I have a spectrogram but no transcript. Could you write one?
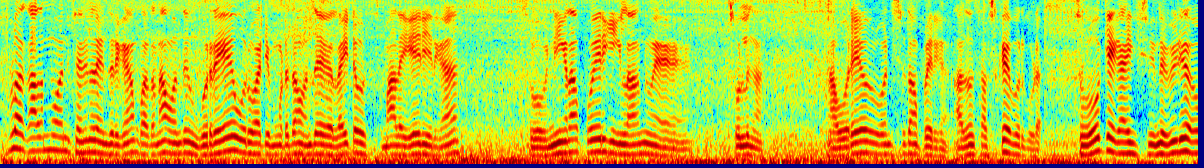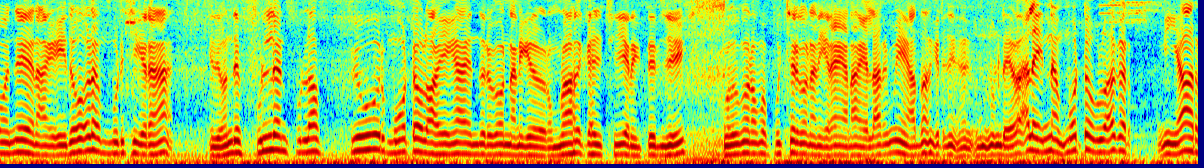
இவ்வளோ காலமும் வந்து சென்னையில் இருந்திருக்கேன். பட் ஆனால் வந்து ஒரே ஒரு வாட்டி மட்டும் தான் வந்து லைட் ஹவுஸ் மேலே ஏறியிருக்கேன். ஸோ நீங்களாம் போயிருக்கீங்களான்னு சொல்லுங்கள் நான் ஒரே ஒரு ஒன்ஸ் தான் போயிருக்கேன். அதுவும் சப்ஸ்கிரைபர் கூட. ஸோ ஓகே காய்ஸ் இந்த வீடியோ வந்து நான் இதோடு முடிச்சுக்கிறேன். இது வந்து ஃபுல் அண்ட் ஃபுல்லாக பியூர் மோட்டோ லாகிங்காக இருந்திருக்கும்னு நினைக்கிறேன். ரொம்ப நாள் கழிச்சு எனக்கு தெரிஞ்சு. உங்களுக்கும் ரொம்ப பிடிச்சிருக்கும்னு நினைக்கிறேன். ஏன்னா எல்லாருமே அதான் கிடைச்சி உன்னுடைய வேலை என்ன? மோட்டோ விலாகர் நீ யார்?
